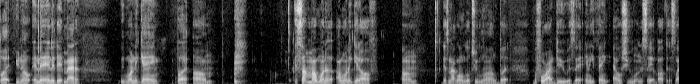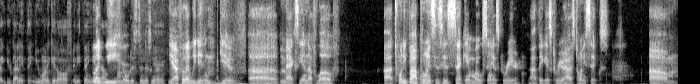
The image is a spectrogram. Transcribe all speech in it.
But you know, in the end, it didn't matter. We won the game, but um it's something I wanna I wanna get off. Um, it's not gonna go too long, but before I do, is there anything else you want to say about this? Like, you got anything you want to get off? Anything Like we- you noticed in this game? Yeah, I feel like we didn't give uh Maxi enough love. Uh 25 points is his second most in his career. I think his career high is 26. Um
